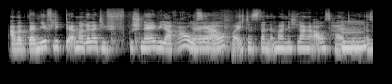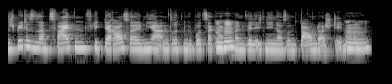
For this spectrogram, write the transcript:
Aber bei mir fliegt der immer relativ schnell wieder raus Ja, ja. auch, weil ich das dann immer nicht lange aushalte. Also spätestens am zweiten fliegt der raus, weil Mia am dritten Geburtstag Mhm. hat und dann will ich nie noch so einen Baum da stehen haben.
